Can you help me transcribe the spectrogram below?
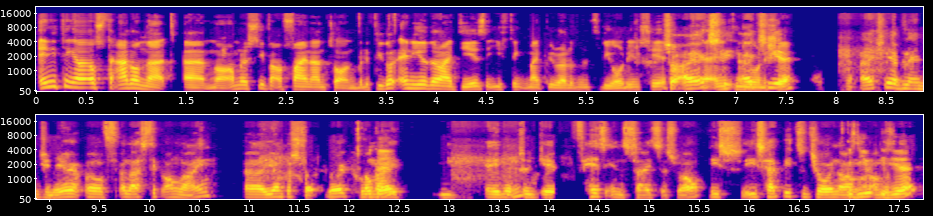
anything else to add on that, uh, Mark? I'm going to see if I can find Anton. But if you've got any other ideas that you think might be relevant for the audience here, So I uh, actually, I you want to actually, share? I actually have an engineer of Elastic Online, uh, Janko who Okay. might be able Mhm. to give his insights as well. He's he's happy to join on. Is he, on is the, he there?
